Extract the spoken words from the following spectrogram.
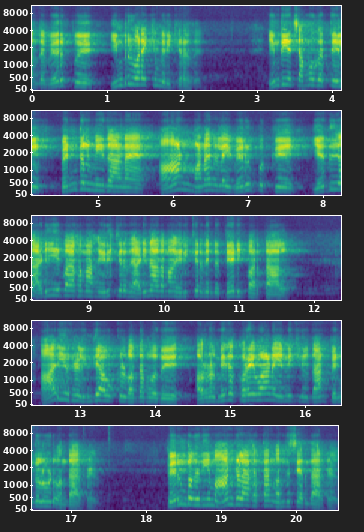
அந்த வெறுப்பு இன்று வரைக்கும் இருக்கிறது. இந்திய சமூகத்தில் பெண்கள் மீதான ஆண் மனநிலை வெறுப்புக்கு எது அடிபாகமாக இருக்கிறது அடிநாதமாக இருக்கிறது என்று தேடி பார்த்தால் ஆரியர்கள் இந்தியாவுக்குள் வந்தபோது அவர்கள் மிக குறைவான எண்ணிக்கையில் தான் பெண்களோடு வந்தார்கள். பெரும்பகுதியும் ஆண்களாகத்தான் வந்து சேர்ந்தார்கள்.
